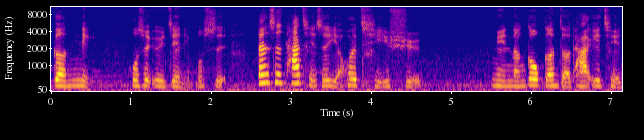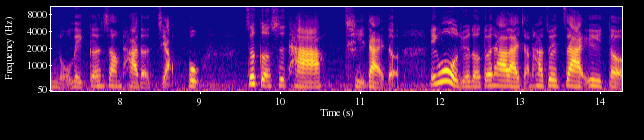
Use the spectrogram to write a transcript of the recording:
跟你或是遇见你，不是。但是他其实也会期许。你能够跟着他一起努力，跟上他的脚步，这个是他期待的。因为我觉得对他来讲，他最在意的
